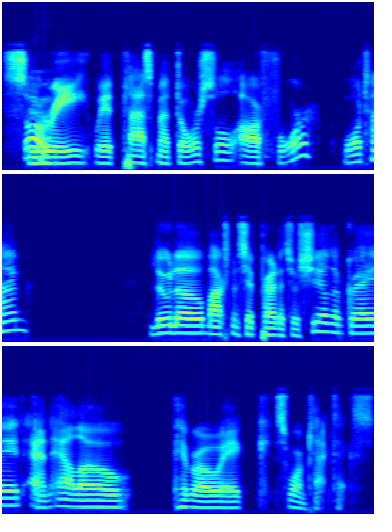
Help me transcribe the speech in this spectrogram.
Sorry with Plasma Dorsal R4 Wartime. Lulo Marksmanship Predator Shield Upgrade and LO Heroic Swarm Tactics.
